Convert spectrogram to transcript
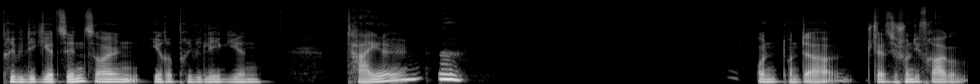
privilegiert sind, sollen ihre Privilegien teilen. Mhm. Und, und da stellt sich schon die Frage,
